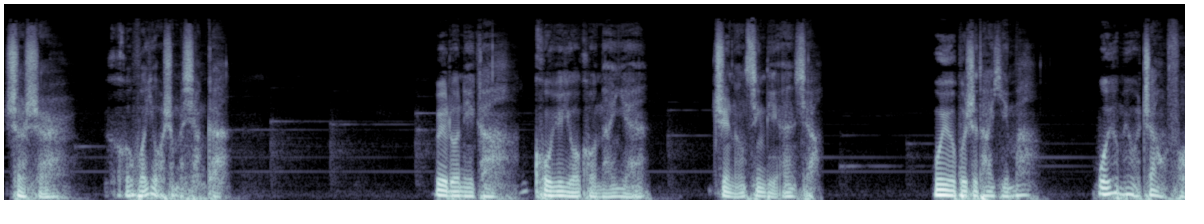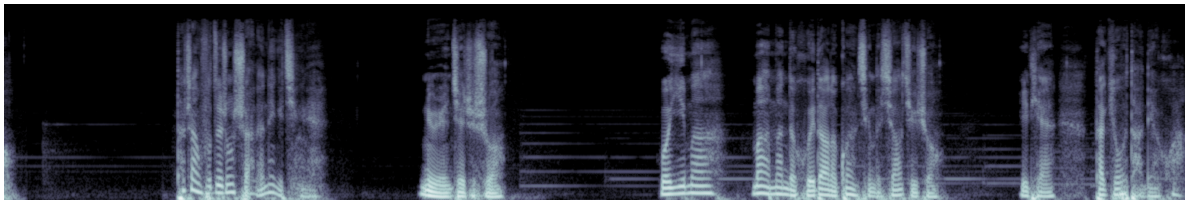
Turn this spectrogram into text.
这事儿和我有什么相干？维罗妮卡苦于有口难言，只能心里暗想：“我又不是他姨妈，我又没有丈夫。”她丈夫最终甩了那个情人。女人接着说：“我姨妈慢慢的回到了惯性的消极中。一天，她给我打电话，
